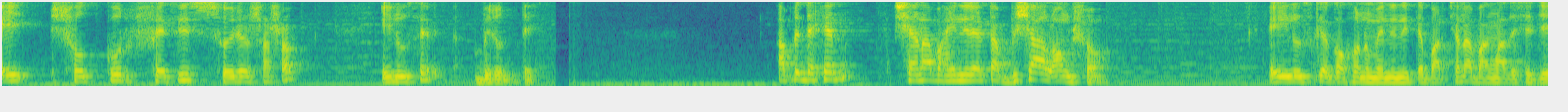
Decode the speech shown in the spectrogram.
এই সৎকুর ফেসিস স্বৈর শাসক ইনুসের বিরুদ্ধে। আপনি দেখেন, সেনাবাহিনীর একটা বিশাল অংশ এই ইনুসকে কখনো মেনে নিতে পারছে না। বাংলাদেশে যে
